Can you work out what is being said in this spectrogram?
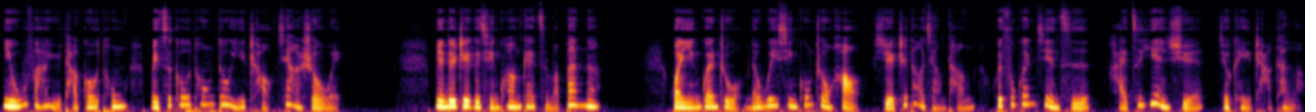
你无法与他沟通，每次沟通都以吵架收尾。面对这个情况该怎么办呢？欢迎关注我们的微信公众号“学之道讲堂”，回复关键词“孩子厌学”就可以查看了。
